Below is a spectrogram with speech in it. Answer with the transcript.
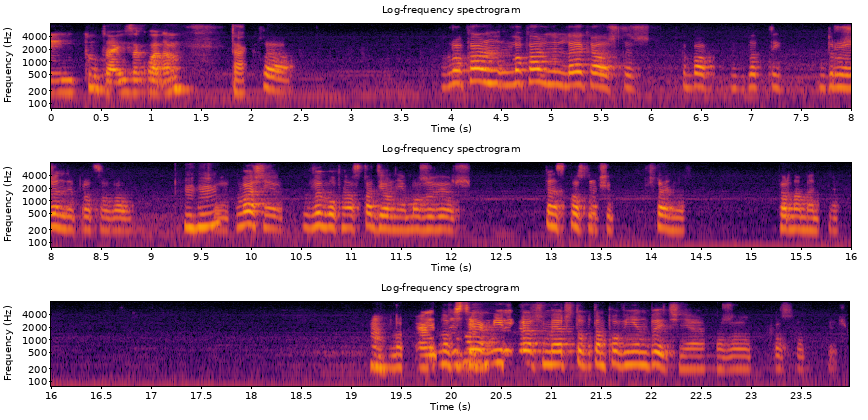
I tutaj zakładam. Tak. Lokalny, lokalny lekarz też chyba dla tej drużyny pracował. Mhm. Właśnie wybuch na stadionie, może wiesz, w ten sposób się przeniósł permanentnie. Hmm. No, Ale no chyba jak mieli grać mecz, to tam powinien być, nie? Może po prostu, wiesz,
